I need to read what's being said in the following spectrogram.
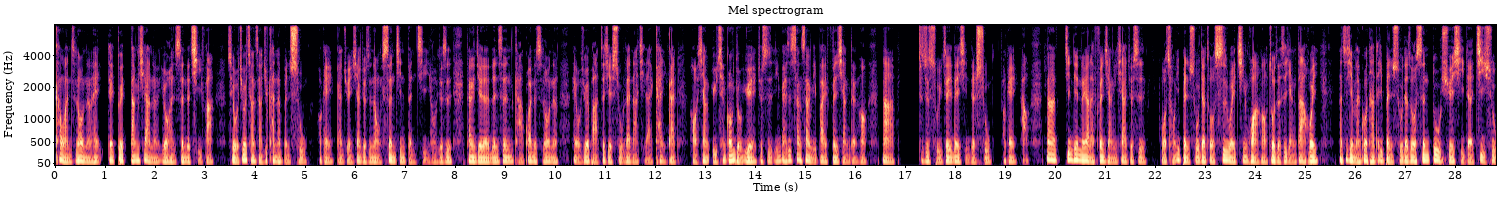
看完之后呢，嘿，诶，对当下呢有很深的启发，所以我就会常常去看那本书，OK，感觉像就是那种圣经等级哦，就是当你觉得人生卡关的时候呢，诶，我就会把这些书再拿起来看一看，好像与成功有约，就是应该是上上礼拜分享的哈，那。就是属于这一类型的书，OK，好，那今天呢要来分享一下，就是我从一本书叫做《思维进化》哈，作者是杨大辉，那之前买过他的一本书叫做《深度学习的技术》。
